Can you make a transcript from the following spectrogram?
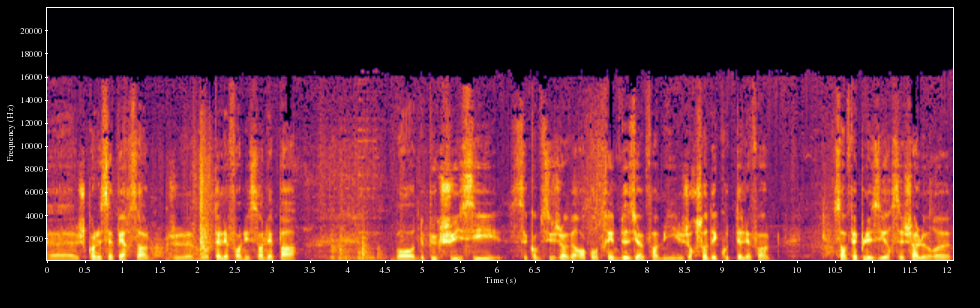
Euh, je connaissais personne. Mon téléphone il sonnait pas. Bon, depuis que je suis ici, c'est comme si j'avais rencontré une deuxième famille. Je reçois des coups de téléphone. Ça me fait plaisir, c'est chaleureux.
